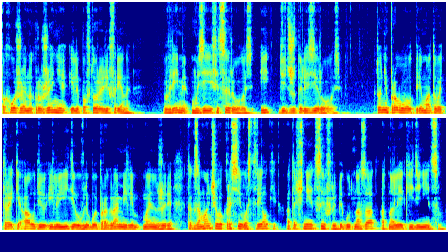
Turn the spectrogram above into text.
похожее на кружение или повторы рефрены. Время музеифицировалось и диджитализировалось. Кто не пробовал перематывать треки аудио или видео в любой программе или менеджере, как заманчиво красиво стрелки, а точнее цифры, бегут назад от нулей к единицам.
